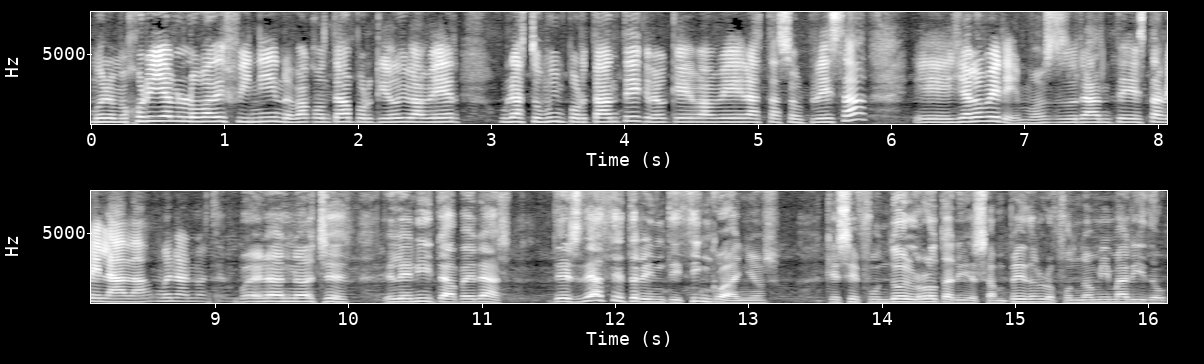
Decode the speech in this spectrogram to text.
Bueno, mejor ella nos lo va a definir, nos va a contar porque hoy va a haber un acto muy importante, creo que va a haber hasta sorpresa, eh, ya lo veremos durante esta velada. Buenas noches. Buenas noches, Elenita, verás, desde hace 35 años que se fundó el Rotary de San Pedro, lo fundó mi marido,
